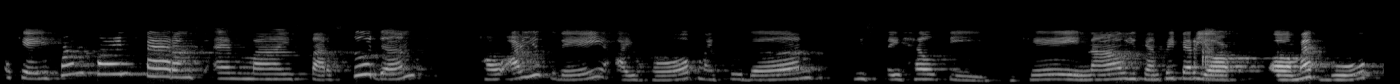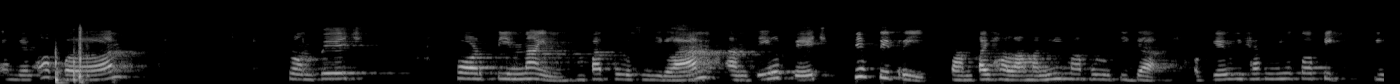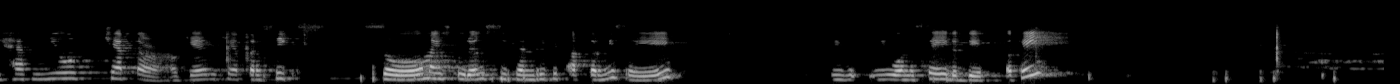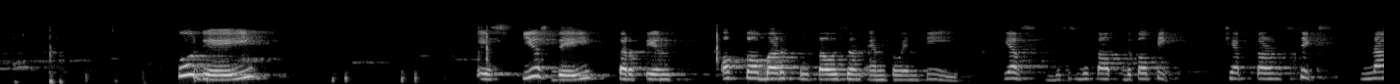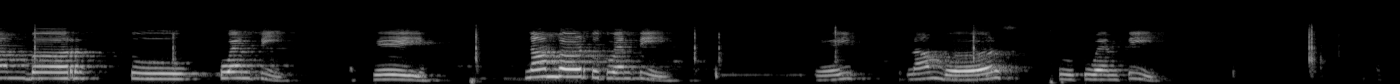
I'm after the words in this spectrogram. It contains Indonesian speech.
Okay, sunshine parents and my star students. How are you today? I hope my students will stay healthy. Okay, now you can prepare your uh, math book and then open from page 49, 49 until page 53 sampai halaman 53. Okay, we have new topic. We have new chapter. Okay, chapter 6. So, my students, you can repeat after Miss Ray. We, we want to say the date. Okay? Today is Tuesday, 13th October 2020. Yes, this is the, top, the topic. Chapter 6, number 220. Okay. Number 220. Okay. Numbers 220.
